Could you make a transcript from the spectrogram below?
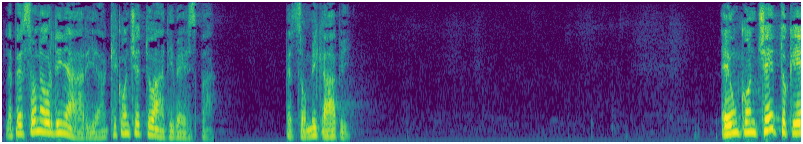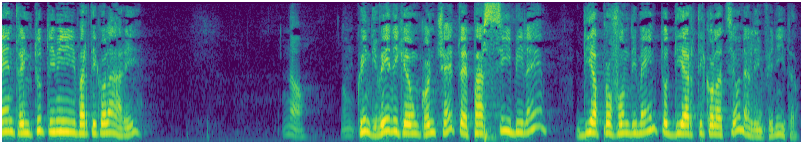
La persona ordinaria, che concetto ha di Vespa? Per sommi capi. È un concetto che entra in tutti i minimi particolari? No. Non... Quindi vedi che un concetto è passibile di approfondimento, di articolazione all'infinito.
